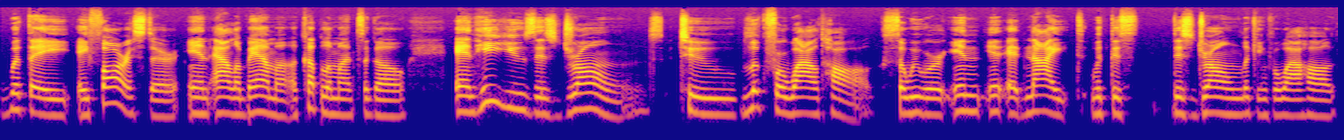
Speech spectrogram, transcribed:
with a a forester in Alabama a couple of months ago and he uses drones to look for wild hogs. So we were in, in at night with this this drone looking for wild hogs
